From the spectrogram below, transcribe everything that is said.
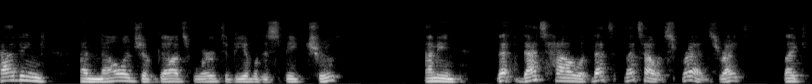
having a knowledge of God's word to be able to speak truth. I mean, that that's how that's that's how it spreads, right? Like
